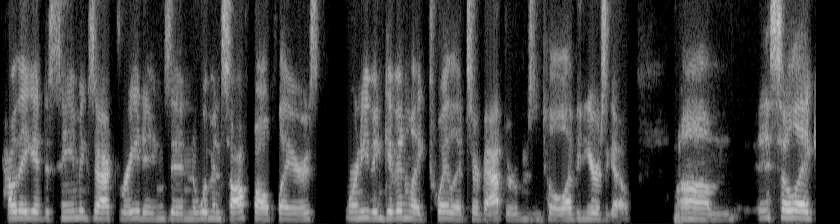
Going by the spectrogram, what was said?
how they get the same exact ratings in the women's softball players weren't even given like toilets or bathrooms until 11 years ago. Hmm. Um, so like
